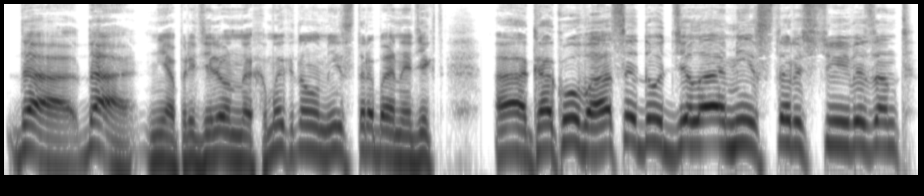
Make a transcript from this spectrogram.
«Да, да», — неопределенно хмыкнул мистер Бенедикт. «А как у вас идут дела, мистер Стюйвизант?»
